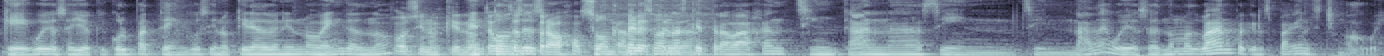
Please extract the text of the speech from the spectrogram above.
¿qué, güey? O sea, yo qué culpa tengo, si no quieres venir, no vengas, ¿no? O si no, que no te gusta tu trabajo, pues son cámbiate, personas ¿verdad? que trabajan sin ganas, sin, sin nada, güey, o sea, nomás van para que les paguen se chingó, güey.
